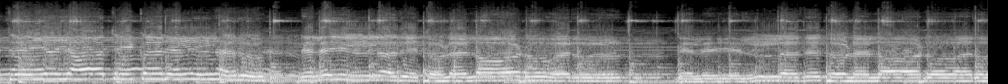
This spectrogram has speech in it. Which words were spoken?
ಯಾತ್ರೆಯ ಯಾತ್ರಿಕರೆಲ್ಲರೂ ನೆಲೆಯಿಲ್ಲದೆ ತೊಳಲಾಡುವರು ನೆಲೆಯಿಲ್ಲದೆ ತೊಳಲಾಡುವರು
